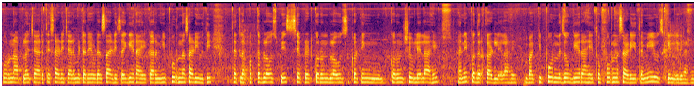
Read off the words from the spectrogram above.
पूर्ण आपला चार ते साडेचार मीटर एवढ्या साडीचा घेर आहे. कारण ही पूर्ण साडी होती. त्यातला फक्त ब्लाऊज पीस सेपरेट करून ब्लाऊज कटिंग करून शिवलेला आहे आणि पदर काढलेला आहे. बाकी पूर्ण जो घेर आहे तो पूर्ण साडी इथं मी यूज केलेली आहे.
